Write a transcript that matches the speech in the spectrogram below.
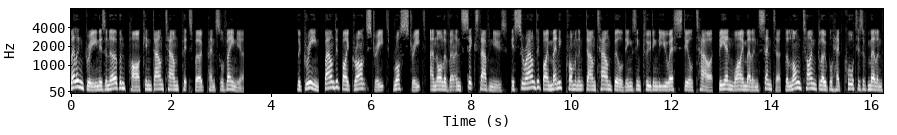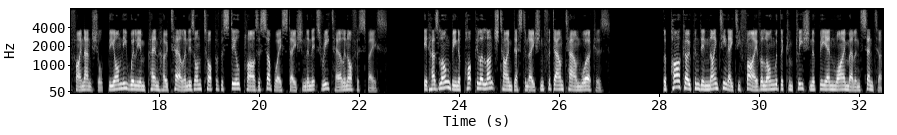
Mellon Green is an urban park in downtown Pittsburgh, Pennsylvania. The Green, bounded by Grant Street, Ross Street, and Oliver and 6th Avenues, is surrounded by many prominent downtown buildings including the U.S. Steel Tower, BNY Mellon Center, the longtime global headquarters of Mellon Financial, the Omni William Penn Hotel and is on top of the Steel Plaza subway station and its retail and office space. It has long been a popular lunchtime destination for downtown workers. The park opened in 1985 along with the completion of BNY Mellon Center.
